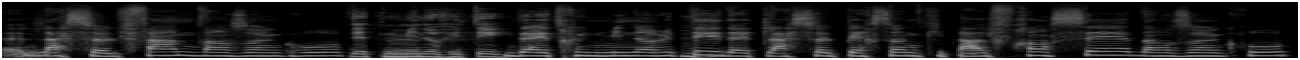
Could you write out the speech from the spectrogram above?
la seule femme dans un groupe. D'être une minorité. D'être une minorité, mhm. d'être la seule personne qui parle français dans un groupe.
